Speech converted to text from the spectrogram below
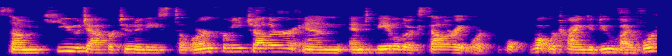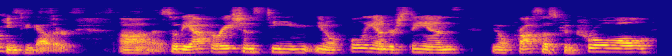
some huge opportunities to learn from each other and, and to be able to accelerate what, what we're trying to do by working together. Uh, so the operations team, you know, fully understands, you know, process control.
